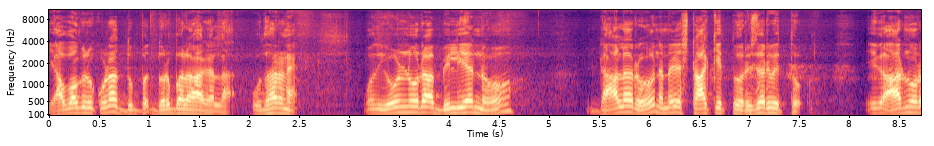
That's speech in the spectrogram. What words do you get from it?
ಯಾವಾಗಲೂ ಕೂಡ ದುಬ್ಬ, ದುರ್ಬಲ ಆಗಲ್ಲ. ಉದಾಹರಣೆ, ಒಂದು ಏಳ್ನೂರ ಬಿಲಿಯನ್ನು ಡಾಲರು ನಮಗೆ ಸ್ಟಾಕ್ ಇತ್ತು, ರಿಸರ್ವ್ ಇತ್ತು. ಈಗ ಆರುನೂರ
